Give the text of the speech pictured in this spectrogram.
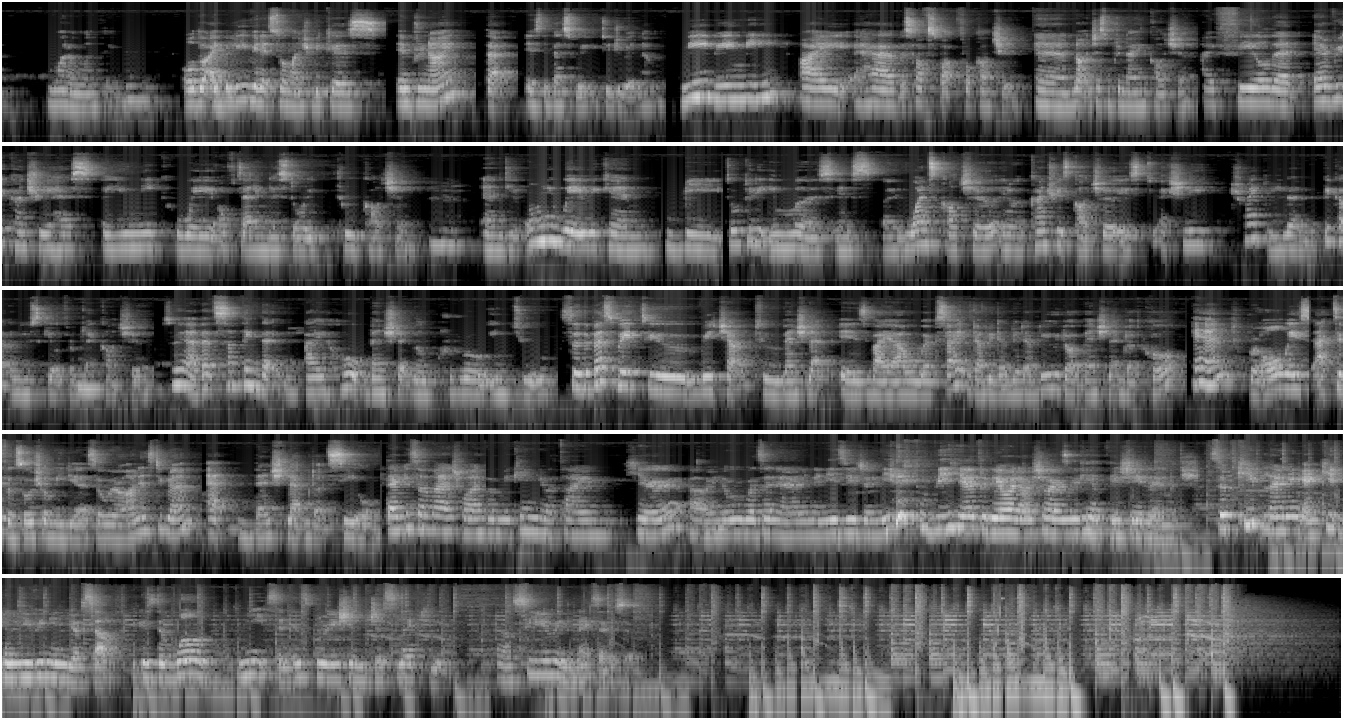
one-on-one thing. Mm-hmm. Although I believe in it so much because in Brunei, that is the best way to do it now. Me being me, I have a soft spot for culture and not just Bruneian culture. I feel that every country has a unique way of telling their story through culture. Mm-hmm. And the only way we can be totally immersed in uh, one's culture, you know, a country's culture is to actually try to learn, pick up a new skill from that culture. So yeah, that's something that I hope BenchLab will grow into. So the best way to reach out to BenchLab is via our website, www.benchlab.co. And we're always active on social media. So we're on Instagram at benchlab.co. Thank you so much, Wan, for making your time here. Uh, I know it wasn't an, an easy journey to be here today on our show. I really appreciate it. Very much. So keep learning and keep believing in yourself because the world needs an inspiration just like you. I'll see you in the next episode.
